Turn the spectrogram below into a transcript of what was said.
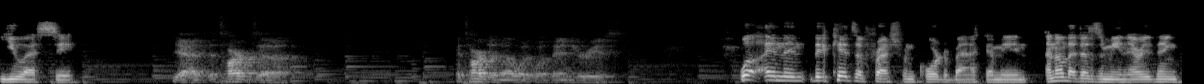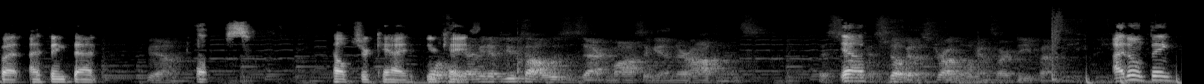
USC. Yeah, it's hard to it's hard to know with, with injuries. Well, and then the kid's a freshman quarterback. I mean, I know that doesn't mean everything, but I think that Yeah. helps helps your case. Your We'll case. I mean, if Utah loses Zack Moss again, their offense is Yeah. still, is still going to struggle against our defense. I don't think.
